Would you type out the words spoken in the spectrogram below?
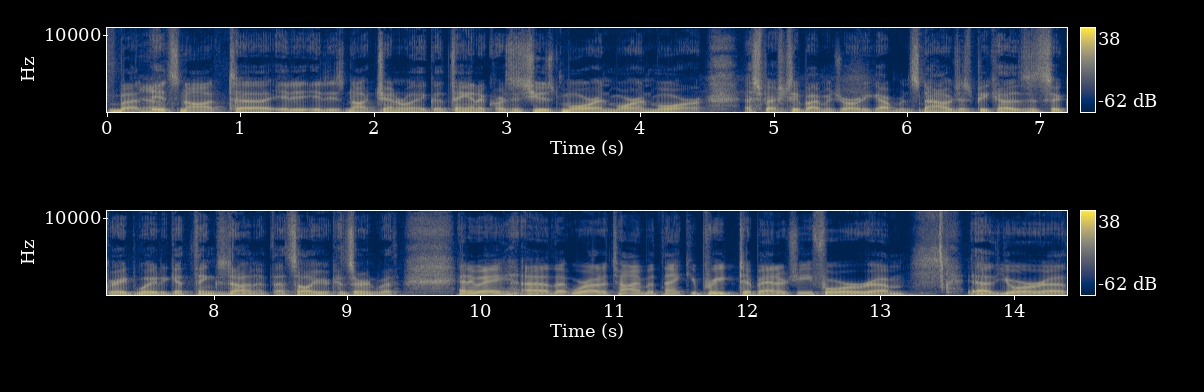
But yeah. it's not, uh, it, it is not generally a good thing. And of course, it's used more and more and more, especially by majority governments now, just because it's a great way to get things done if that's all you're concerned with. Anyway, uh, that, we're out of time, but thank you, Preet Banerjee, for um, uh, your uh,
